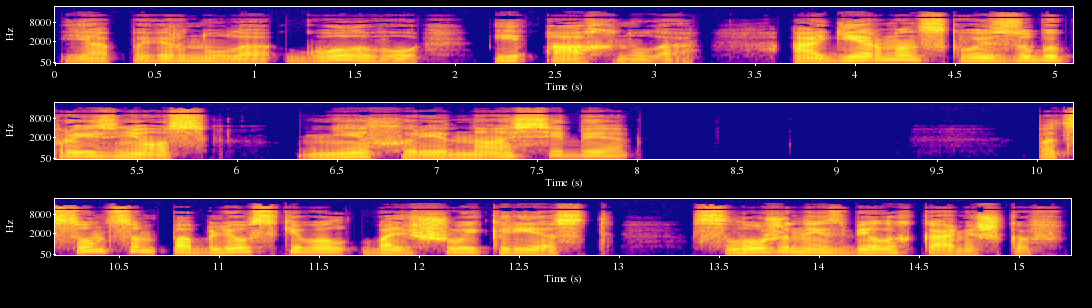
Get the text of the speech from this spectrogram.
Я повернула голову и ахнула, а Герман сквозь зубы произнес «Ни хрена себе!» Под солнцем поблескивал большой крест, сложенный из белых камешков.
